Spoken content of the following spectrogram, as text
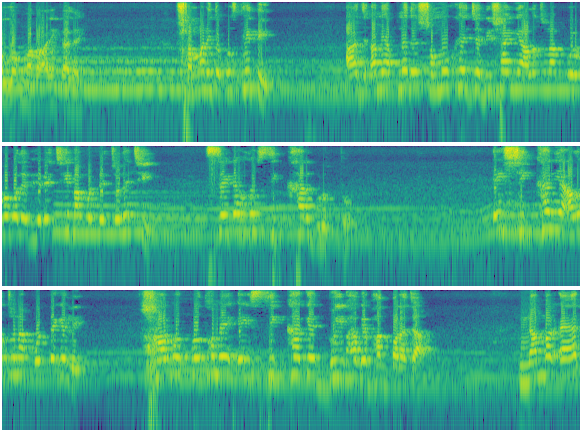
আল্লাহুম্মা বারিক আলাই সম্মানিত উপস্থিতি, আজ আমি আপনাদের সম্মুখে যে বিষয় নিয়ে আলোচনা করব বলে ভেবেছি বা করতে চলেছি, সেটা হলো শিক্ষার গুরুত্ব। এই শিক্ষা নিয়ে আলোচনা করতে গেলে সর্বপ্রথমে এই শিক্ষাকে দুই ভাগে ভাগ করা যাক। নাম্বার এক,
